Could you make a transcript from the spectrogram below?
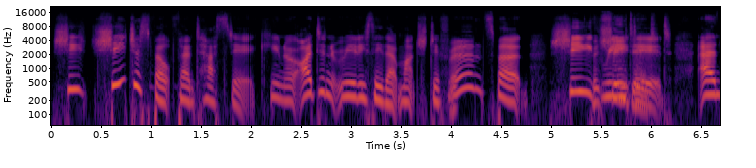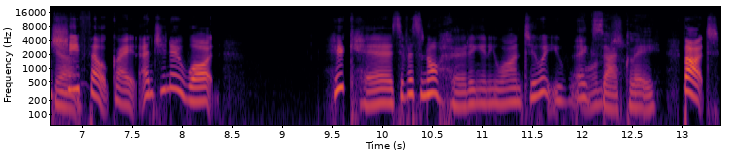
she she just felt fantastic. You know, I didn't really see that much difference, but she But she really did. And Yeah. she felt great. And you know what? Who cares if it's not hurting anyone? Do what you want. Exactly. But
